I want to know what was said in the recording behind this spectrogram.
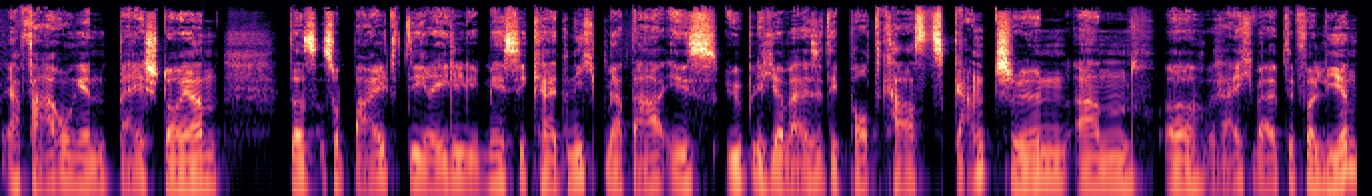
Erfahrungen beisteuern, dass sobald die Regelmäßigkeit nicht mehr da ist, üblicherweise die Podcasts ganz schön an äh, Reichweite verlieren.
